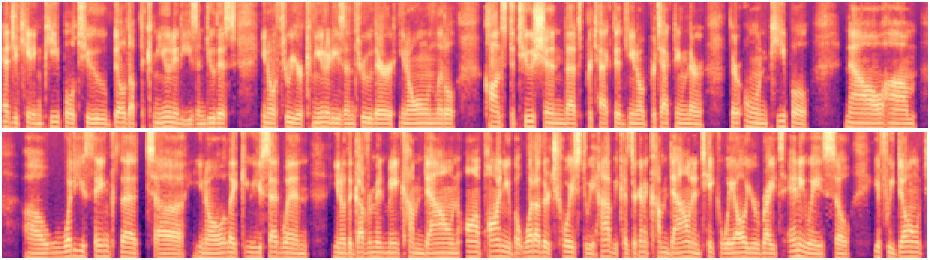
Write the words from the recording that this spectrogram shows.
educating people to build up the communities and do this you know through your communities and through their you know own little constitution that's protected you know protecting their their own people. Now um uh, what do you think that uh, you know like you said when you know the government may come down upon you but what other choice do we have? Because they're going to come down and take away all your rights anyways. So if we don't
